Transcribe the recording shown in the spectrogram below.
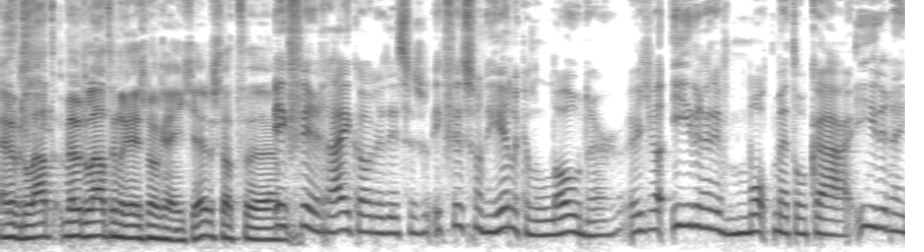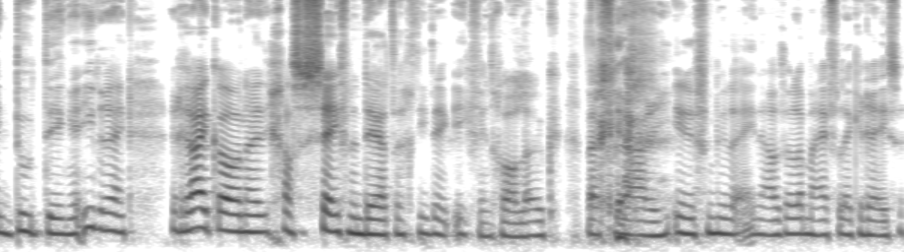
En we hebben er, later, we hebben er later in de race nog eentje. Hè? Dus dat, eh, Ik vind Rijkonen dit seizoen... Ik vind zo'n heerlijke loner. Weet je wel, iedereen heeft mot met elkaar. Iedereen doet dingen. Iedereen... Rijkonen, die gast is 37. Die denkt, ik vind het gewoon leuk bij Ferrari in de Formule 1 auto. Laat mij even lekker racen.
